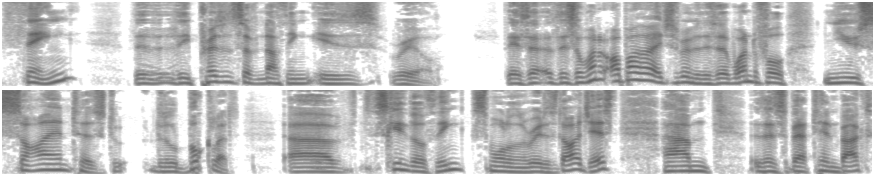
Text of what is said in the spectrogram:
thing. The, the presence of nothing is real. There's a there's a one. Oh, by the way, just remember, there's a wonderful new scientist little booklet. Uh, skinny little thing, smaller than the Reader's Digest. Um, that's about ten bucks,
